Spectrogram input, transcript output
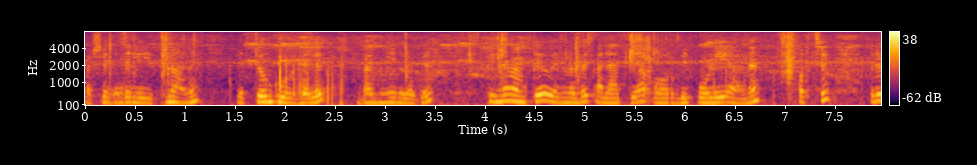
പക്ഷേ ഇതിന്റെ ലീഫിനാണ് ഏറ്റവും കൂടുതൽ ഭംഗിയുള്ളത്. പിന്നെ നമുക്ക് വരുന്നത് കലാത്തിയ ഓർബിഫോളിയാണ്. കുറച്ച് ഒരു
